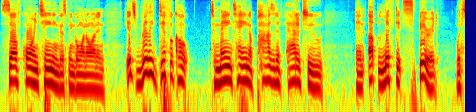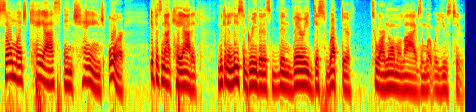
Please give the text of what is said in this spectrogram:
self quarantining that's been going on. And it's really difficult to maintain a positive attitude and uplifted spirit with so much chaos and change. Or if it's not chaotic, we can at least agree that it's been very disruptive to our normal lives and what we're used to.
